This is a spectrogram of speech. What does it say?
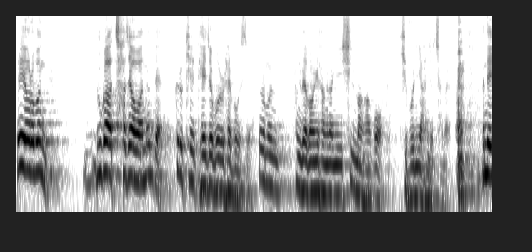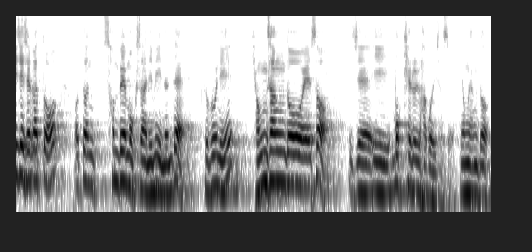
그래 여러분 누가 찾아왔는데 그렇게 대접을 해보세요. 그러면 상대방이 상당히 실망하고 기분이 안 좋잖아요. 근데 이제 제가 또 어떤 선배 목사님이 있는데 그분이 경상도에서 이제 이 목회를 하고 있었어요. 경상도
